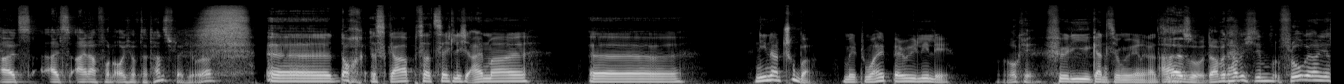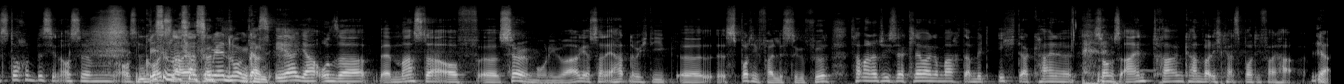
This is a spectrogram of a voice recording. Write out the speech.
als, als einer von euch auf der Tanzfläche, oder? Äh, doch, es gab tatsächlich einmal Nina Chuba mit Wildberry Lily. Okay. Für die ganz junge Generation. Also, damit habe ich dem Florian jetzt doch ein bisschen aus dem aus dem Ein bisschen was hast du mir entlocken Dass er ja unser äh, Master of äh, Ceremony war gestern. Er hat nämlich die äh, Spotify-Liste geführt. Das hat man natürlich sehr clever gemacht, damit ich da keine Songs eintragen kann, weil ich kein Spotify habe. Ja.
